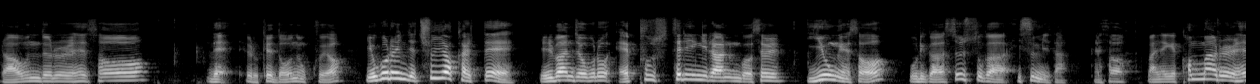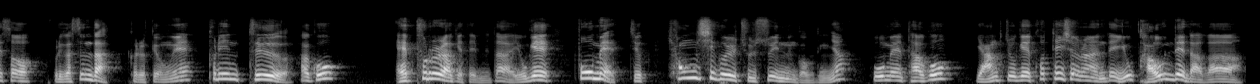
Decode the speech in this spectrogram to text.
라운드를 해서 네 이렇게 넣어 놓고요 이거를 이제 출력할 때 일반적으로 f 스트링이라는 것을 이용해서 우리가 쓸 수가 있습니다. 그래서 만약에 컴마를 해서 우리가 쓴다. 그럴 경우에 프린트 하고 f를 하게 됩니다. 이게 포맷 즉 형식을 줄 수 있는 거거든요. 포맷하고 양쪽에 코테이션을 하는데 이 가운데다가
